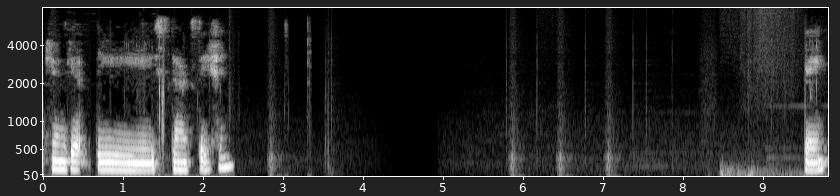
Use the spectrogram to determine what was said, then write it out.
we can get the stag station. Okay.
